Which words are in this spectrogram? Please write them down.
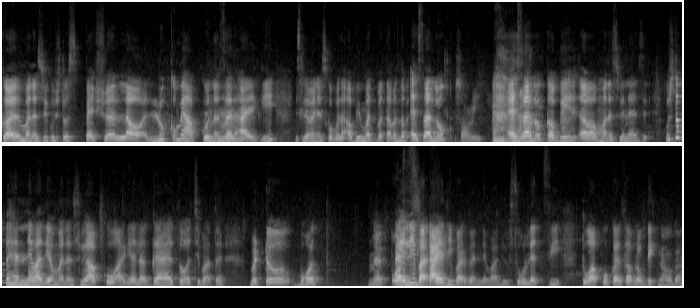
कल मनस्वी कुछ तो स्पेशल लुक में आपको नज़र आएगी इसलिए मैंने इसको बोला अभी मत बता। मतलब ऐसा लुक सॉरी ऐसा लुक कभी मनस्वी ने ऐसे कुछ तो पहनने वाली है मनस्वी आपको आइडिया लग गया है तो अच्छी बात है। बट बहुत मैं पहली बार पहली बार पहनने वाली हूँ सो लेट्स सी तो आपको कल का व्लॉग देखना होगा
